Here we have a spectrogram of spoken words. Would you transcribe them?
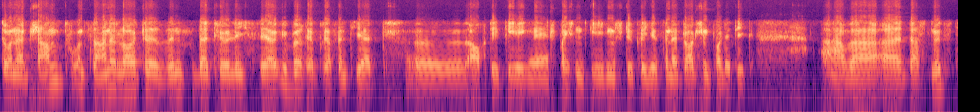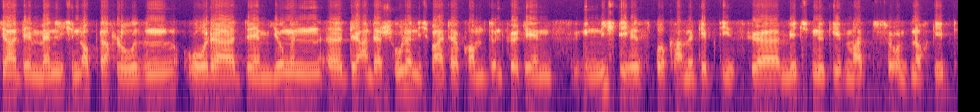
Donald Trump und seine Leute sind natürlich sehr überrepräsentiert, äh, auch die gegen, entsprechend Gegenstücke jetzt in der deutschen Politik. Aber äh, das nützt ja dem männlichen Obdachlosen oder dem Jungen, äh, der an der Schule nicht weiterkommt und für den es nicht die Hilfsprogramme gibt, die es für Mädchen gegeben hat und noch gibt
